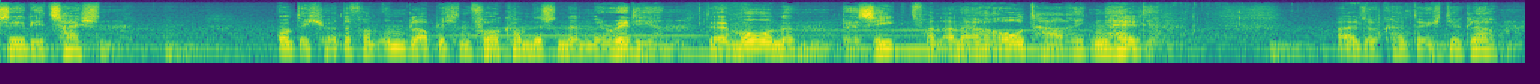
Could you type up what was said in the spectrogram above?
sehe die Zeichen. Und ich hörte von unglaublichen Vorkommnissen in Meridian. Dämonen, besiegt von einer rothaarigen Heldin. Also könnte ich dir glauben.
